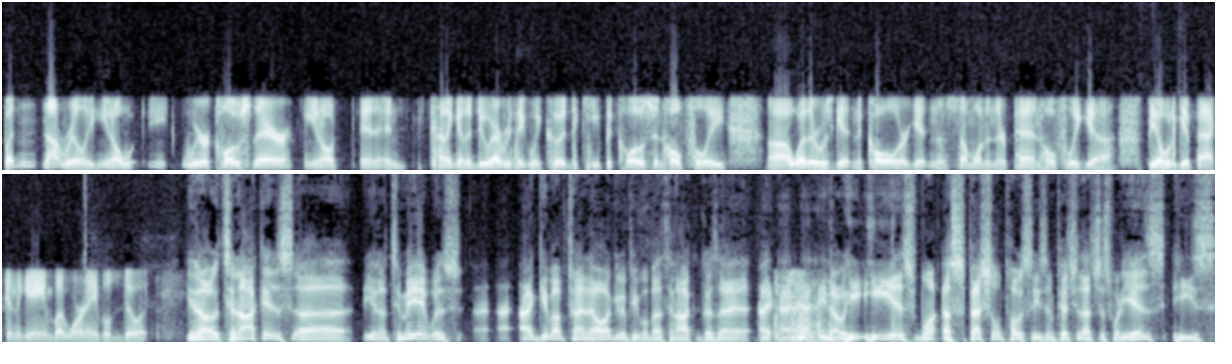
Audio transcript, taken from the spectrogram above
but not really. You know, we were close there. You know, and and kind of going to do everything we could to keep it close, and hopefully, uh, whether it was getting to Cole or getting to someone in their pen, hopefully uh, be able to get back in the game, but weren't able to do it. You know, Tanaka's. Uh, you know, to me, it was. I, I give up trying to argue with people about Tanaka because I, I, I, you know, he he is one, a special postseason pitcher. That's just what he is. He's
